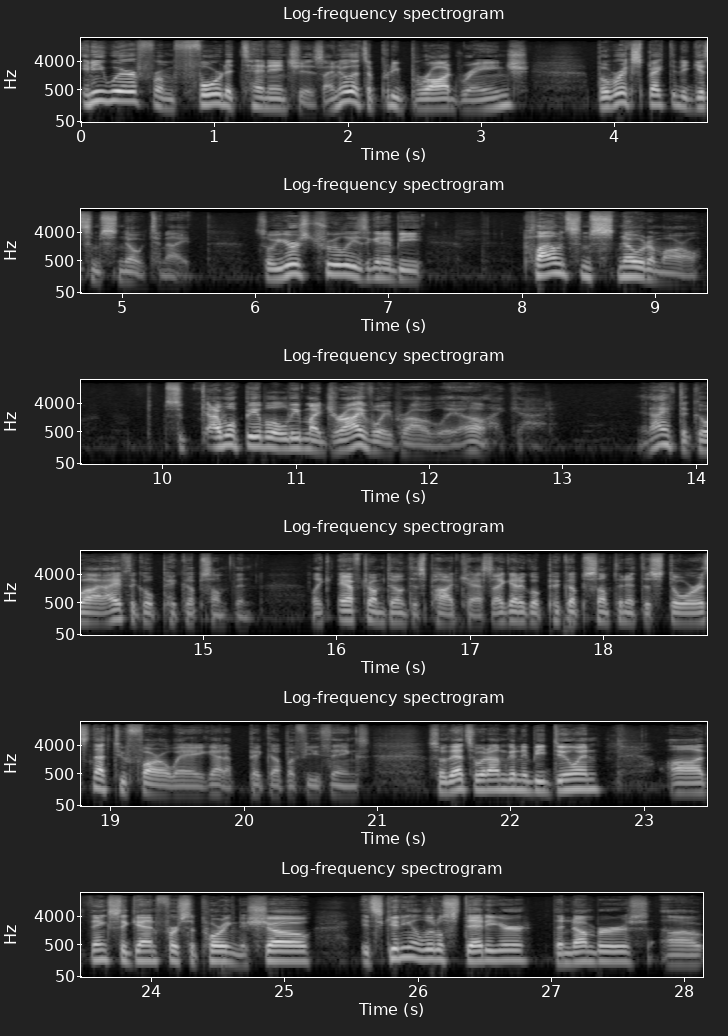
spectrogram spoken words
anywhere from four to 10 inches. I know that's a pretty broad range, but we're expected to get some snow tonight. So yours truly is going to be plowing some snow tomorrow. So I won't be able to leave my driveway probably. Oh my god. And I have to go out. I have to go pick up something. Like after I'm done with this podcast, I got to go pick up something at the store. It's not too far away. I got to pick up a few things. So that's what I'm going to be doing. Uh, thanks again for supporting the show. It's getting a little steadier, the numbers. Uh,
